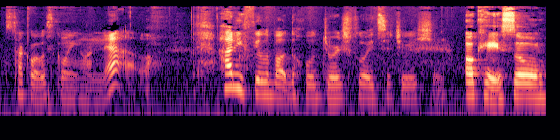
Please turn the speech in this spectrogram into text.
Let's talk about what's going on now. How do you feel about the whole George Floyd situation? Okay, so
